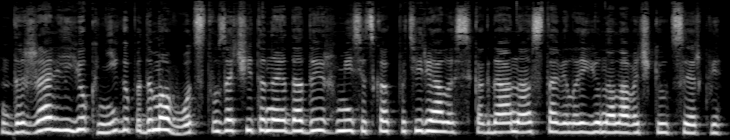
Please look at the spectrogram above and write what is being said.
Да жаль, ее книга по домоводству, зачитанная до дыр, месяц как потерялась, когда она оставила ее на лавочке у церкви.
